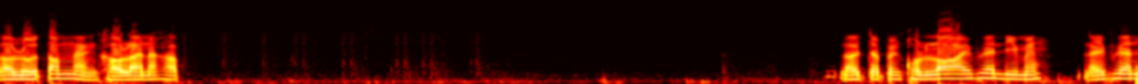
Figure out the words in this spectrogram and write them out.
เรารู้ตำแหน่งเขาแล้วนะครับ เราจะเป็นคนล่อให้เพื่อนดีไหมแล้วให้เพื่อน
